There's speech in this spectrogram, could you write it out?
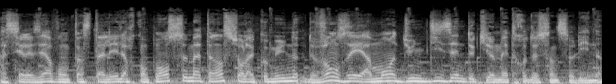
à ces réserves ont installé leur campement ce matin sur la commune de Vanzé, à moins d'une dizaine de kilomètres de Sainte-Soline.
